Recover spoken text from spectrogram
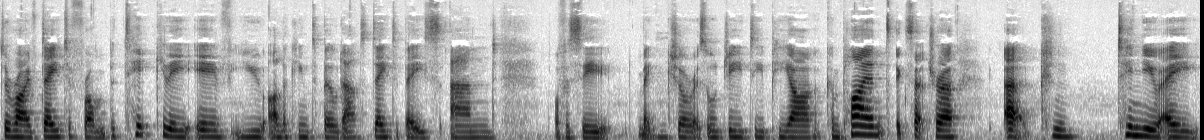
derive data from, particularly if you are looking to build out a database and obviously making sure it's all GDPR compliant, etc. Uh, continue a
